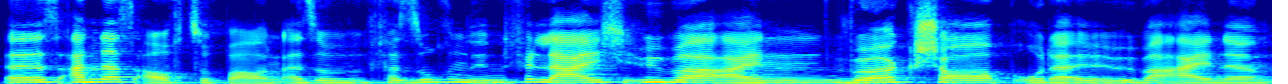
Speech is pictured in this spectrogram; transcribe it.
äh, es anders aufzubauen. Also versuchen vielleicht über einen Workshop oder über eine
